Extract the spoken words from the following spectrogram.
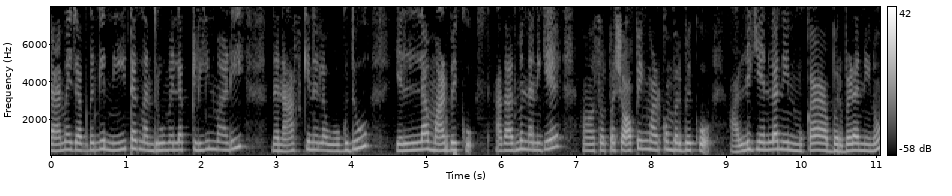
ಡ್ಯಾಮೇಜ್ ಆಗ್ದಂಗೆ ನೀಟಾಗಿ ನನ್ನ ರೂಮ್ ಎಲ್ಲ ಕ್ಲೀನ್ ಮಾಡಿ ನನ್ನ ಹಾಸಿಗೆನೆಲ್ಲ ಒಗೆದು ಎಲ್ಲ ಮಾಡಬೇಕು. ಅದಾದ್ಮೇಲೆ ನನಗೆ ಸ್ವಲ್ಪ ಶಾಪಿಂಗ್ ಮಾಡ್ಕೊಂಡು ಬರಬೇಕು. ಅಲ್ಲಿಗೆಲ್ಲ ನಿನ್ನ ಮುಖ ಬರಬೇಡ ನೀನು.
